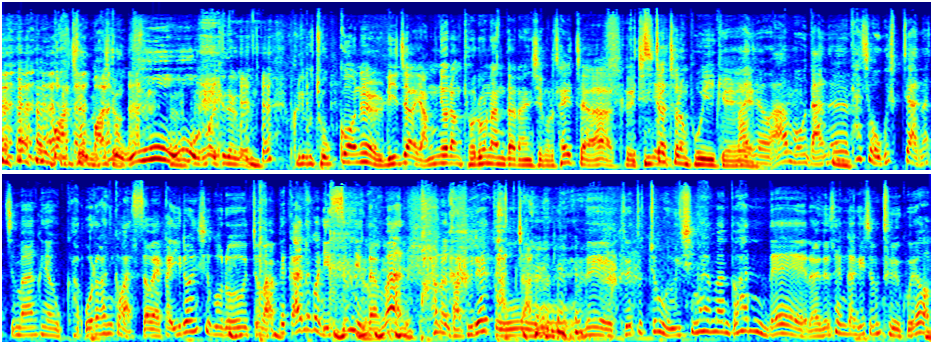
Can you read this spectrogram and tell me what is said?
맞아 맞아 오오 막 이렇게 되는 거. 그리고 조건을 리자 양녀랑 결혼한다라는 식으로 살짝 그 그치. 진짜처럼 보이게. 맞아. 아, 뭐 나는 사실 오고 싶지 않았지만 그냥 가- 오라 하니까 왔어. 약간 이런 식으로 좀 앞에 까는 건 있습니다만. 판을 다 그래도, 다. 네, 그래도 좀 의심할 만도 한데, 라는 생각이 좀 들고요.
